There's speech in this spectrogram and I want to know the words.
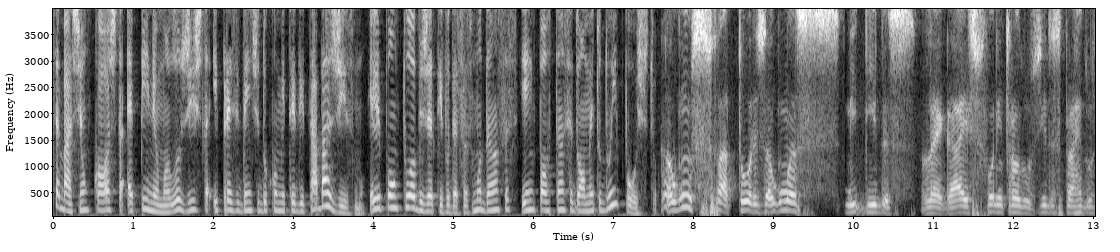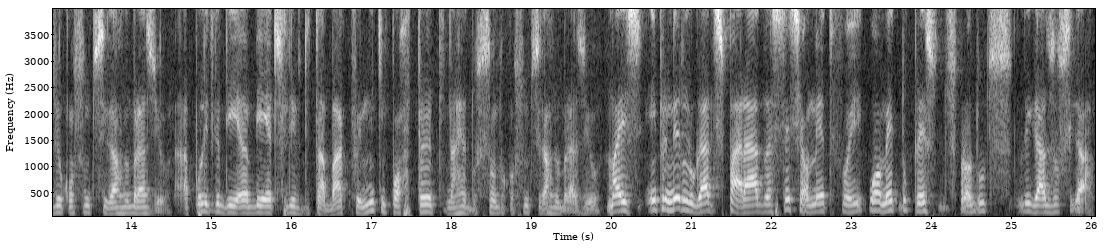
Sebastião Costa é pneumologista e presidente do Comitê de Tabagismo. Ele pontua o objetivo dessas mudanças e a importância do aumento do imposto. Alguns fatores, algumas medidas legais foram introduzidas para reduzir o consumo de cigarro no Brasil. A política de ambientes livres de tabaco foi muito importante na redução do consumo de cigarro no Brasil. Mas, em primeiro lugar, disparado essencialmente foi o aumento do preço dos produtos ligados ao cigarro.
